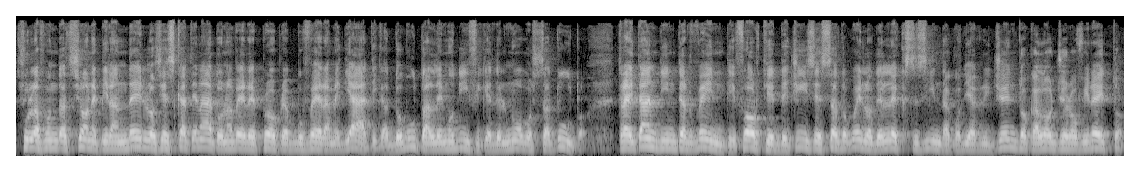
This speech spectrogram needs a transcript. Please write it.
sulla Fondazione Pirandello si è scatenata una vera e propria bufera mediatica dovuta alle modifiche del nuovo statuto. Tra i tanti interventi forti e decisi è stato quello dell'ex sindaco di Agrigento Calogero Firetto,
